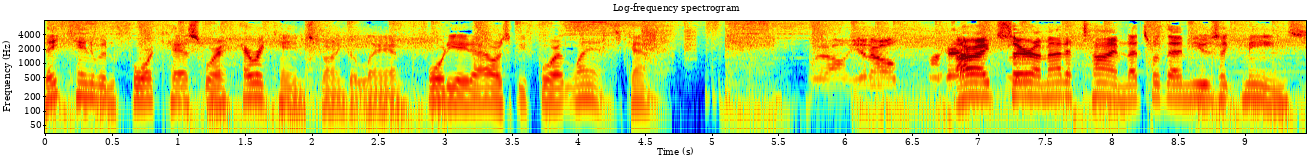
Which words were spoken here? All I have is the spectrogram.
They can't even forecast where a hurricane's going to land 48 hours before it lands, can they? Well, you know, perhaps. All right, sir, I'm out of time. That's what that music means.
